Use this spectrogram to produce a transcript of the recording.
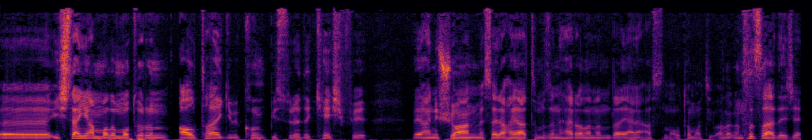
e, içten yanmalı motorun 6 ay gibi komik bir sürede keşfi ve hani şu an mesela hayatımızın her alanında yani aslında otomotiv alanında sadece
